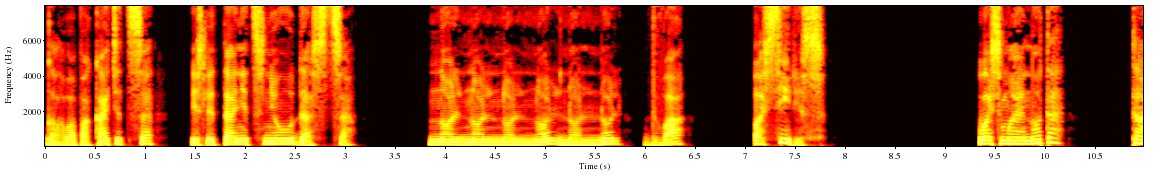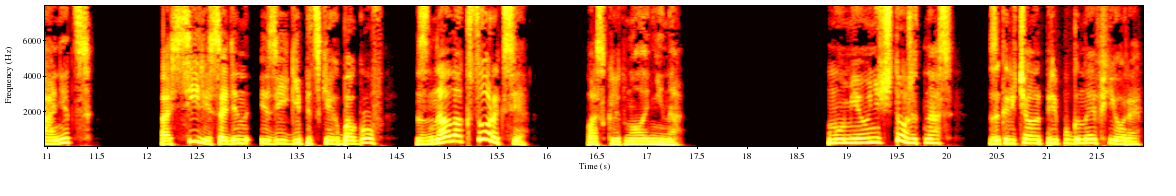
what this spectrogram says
Голова покатится, если танец не удастся. Ноль ноль ноль ноль ноль ноль два Осирис. Восьмая нота — танец, Осирис, один из египетских богов, знал о Ксорексе!» — воскликнула Нина. «Мумия уничтожит нас!» — закричала перепуганная Фьора.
